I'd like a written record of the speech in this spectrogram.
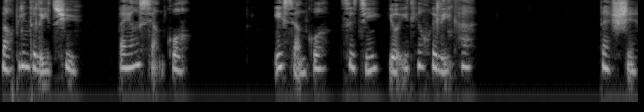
老兵的离去，白杨想过，也想过自己有一天会离开。但是，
